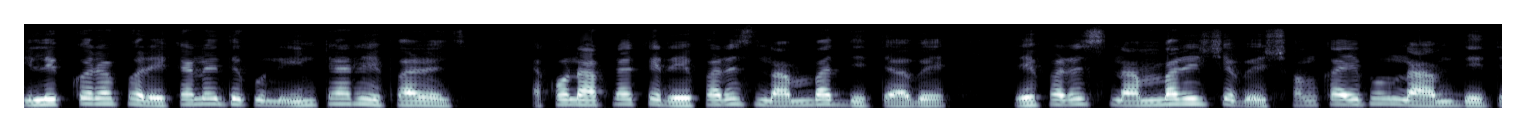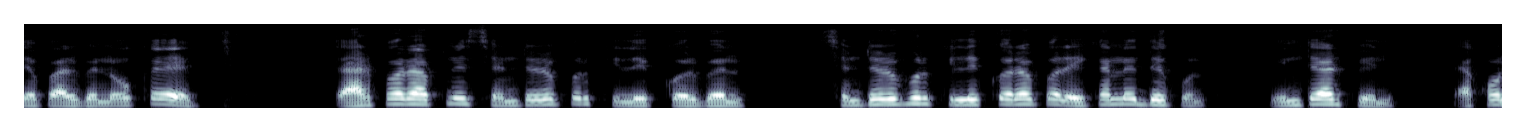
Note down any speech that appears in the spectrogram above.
ক্লিক করার পর এখানে দেখুন ইন্টার রেফারেন্স এখন আপনাকে রেফারেন্স নাম্বার দিতে হবে। রেফারেন্স নাম্বার হিসেবে সংখ্যা এবং নাম দিতে পারবেন, ওকে? তারপর আপনি সেন্টার উপর ক্লিক করবেন। সেন্টার উপর ক্লিক করার পর এখানে দেখুন ইন্টার পিন এখন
